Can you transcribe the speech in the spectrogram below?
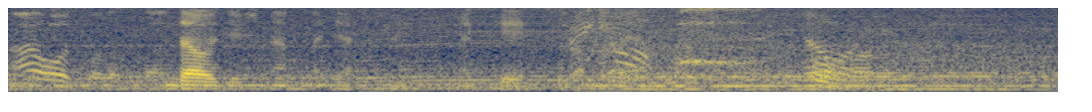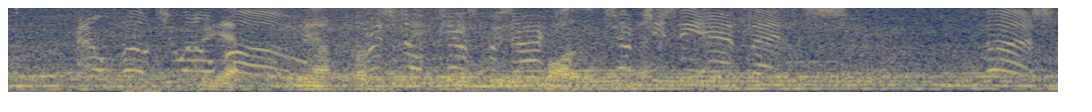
van. Á, ott voltam. De hogy is nem megyek még, meg készülök. Take off, Jó. elbow to Igen, mi a elbow. fasz, Christoph még Kasprzak bazd. touches the air fence. First,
